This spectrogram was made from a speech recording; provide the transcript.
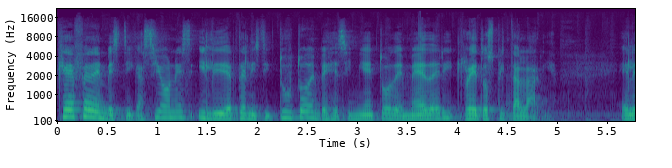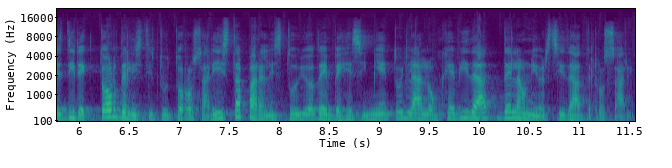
jefe de investigaciones y líder del Instituto de Envejecimiento de Mederi Red Hospitalaria. Él es director del Instituto Rosarista para el Estudio de Envejecimiento y la Longevidad de la Universidad de Rosario.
